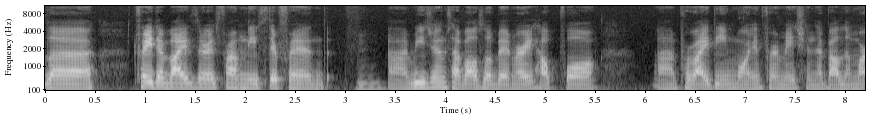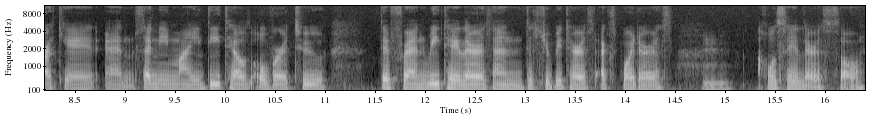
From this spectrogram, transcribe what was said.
the trade advisors from these different uh, regions have also been very helpful, uh, providing more information about the market and sending my details over to different retailers and distributors, exporters, wholesalers. So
